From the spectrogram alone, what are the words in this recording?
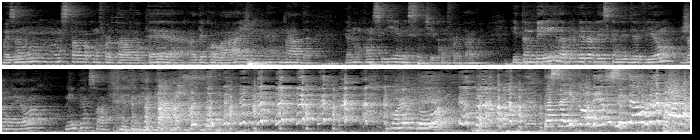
mas eu não, não estava confortável até a decolagem, né? nada. Eu não conseguia me sentir confortável. E também, na primeira vez que andei de avião, janela, nem pensar. Corredor, pra sair correndo se deu.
